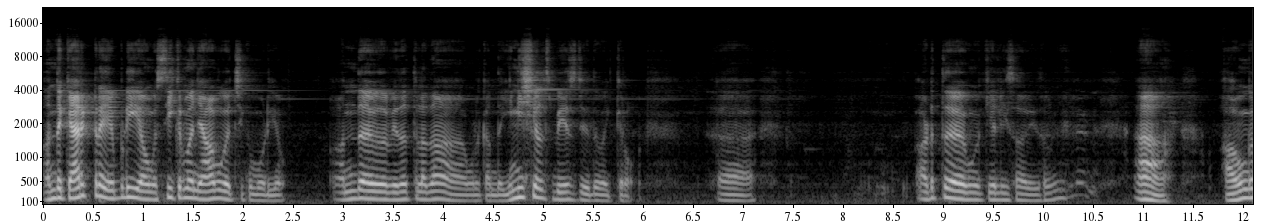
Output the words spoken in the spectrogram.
அந்த கேரக்டரை எப்படி அவங்க சீக்கிரமாக ஞாபகம் வச்சுக்க முடியும்? அந்த விதத்தில் தான் உங்களுக்கு அந்த இனிஷியல்ஸ் பேஸ்டு இது வைக்கிறோம். அடுத்த உங்கள் கேள்வி சாரி சொல்லுங்க ஆ அவங்க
